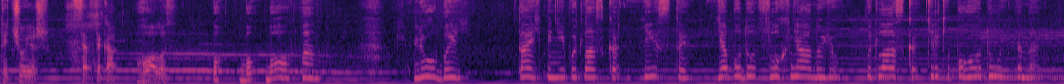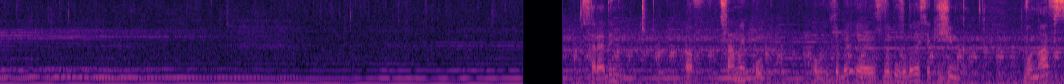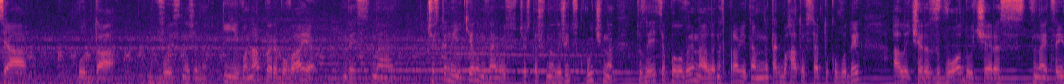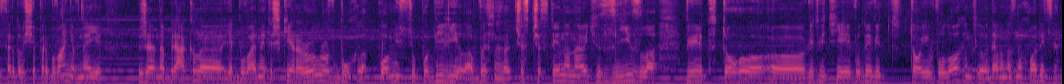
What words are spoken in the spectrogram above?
ти чуєш септика голос. Бо, бо, Богман, любий, дай мені, будь ласка, їсти. Я буду слухняною. Будь ласка, тільки погодуй мене. Всередині, в самий кут, е, заби- забилася як жінка. Вона вся худа, виснажена. І вона перебуває десь на частини її тіла, не знаю, через те, що вона лежить скручена, то здається половина, але насправді там не так багато в септику води. Але через воду, через не знаю, це її середовище перебування, в неї вже набрякла, як буває, знаєте, шкіра ро- розбухла, повністю побіліла, виснажена. Част- Частина навіть злізла від того, е, від, від тієї води, від тої вологи, можливо, де вона знаходиться.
